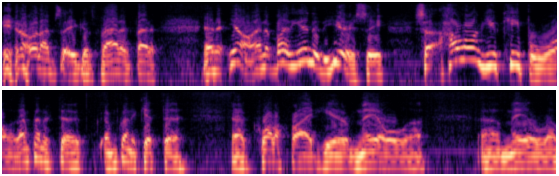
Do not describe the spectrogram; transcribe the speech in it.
you know what I'm saying? It gets fatter and fatter, and you know, and by the end of the year, see, so how long do you keep a wallet? I'm going to uh, I'm going to get the uh, qualified here male uh, uh, male uh,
